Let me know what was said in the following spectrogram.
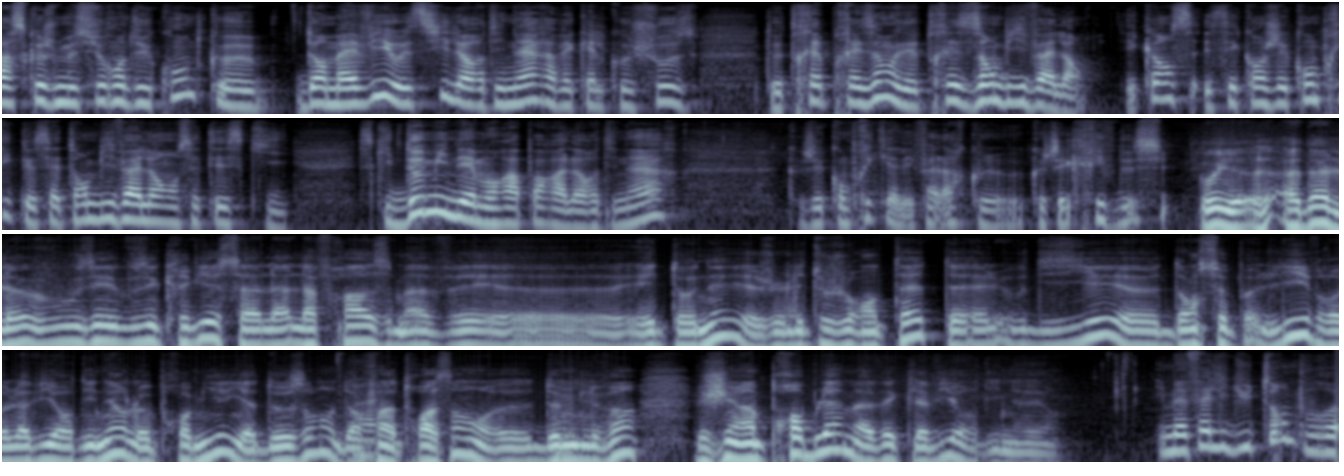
parce que je me suis rendu compte que dans ma vie aussi, l'ordinaire avait quelque chose de très présent et de très ambivalent. Et c'est quand j'ai compris que cette ambivalence était ce qui, ce qui dominait mon rapport à l'ordinaire que j'ai compris qu'il allait falloir que, j'écrive dessus. Oui, euh, Adal, vous, vous écriviez ça, la, phrase m'avait euh, étonné, je l'ai toujours en tête. Vous disiez euh, dans ce livre, La vie ordinaire, le premier, il y a deux ans, enfin trois ans, 2020, j'ai un problème avec la vie ordinaire. Il m'a fallu du temps pour,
